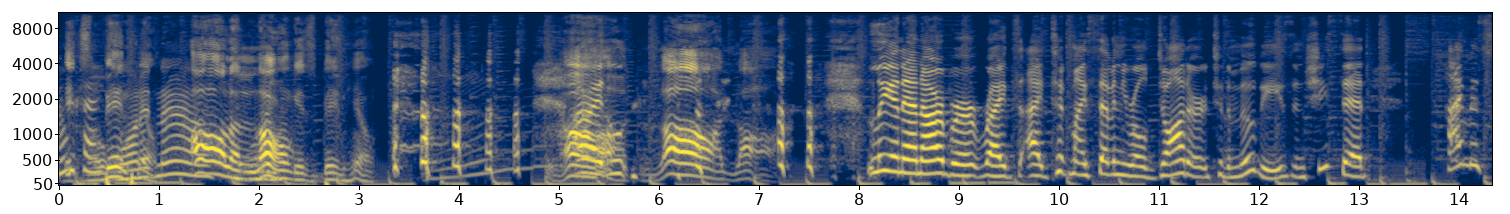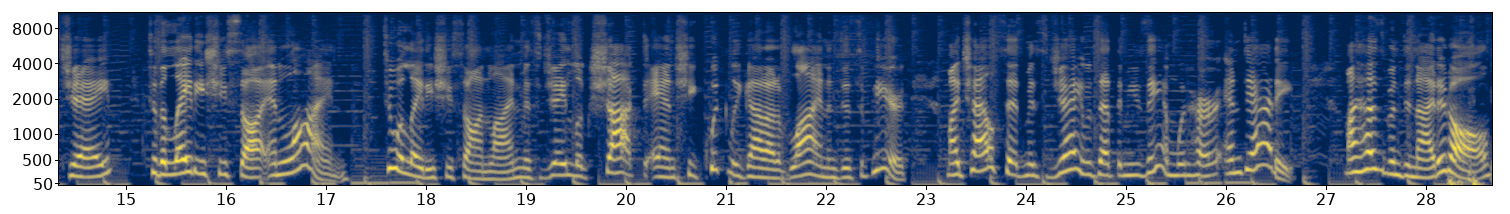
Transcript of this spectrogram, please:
It's Okay. been Want it him. now. All along it's been him. All right, Lord, Lord. Leah in Ann Arbor writes, I took my seven year old daughter to the movies and she said, Hi, Miss J, to the lady she saw in line. To a lady she saw in line, Miss J looked shocked and she quickly got out of line and disappeared. My child said Miss J was at the museum with her and daddy. My husband denied it all.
